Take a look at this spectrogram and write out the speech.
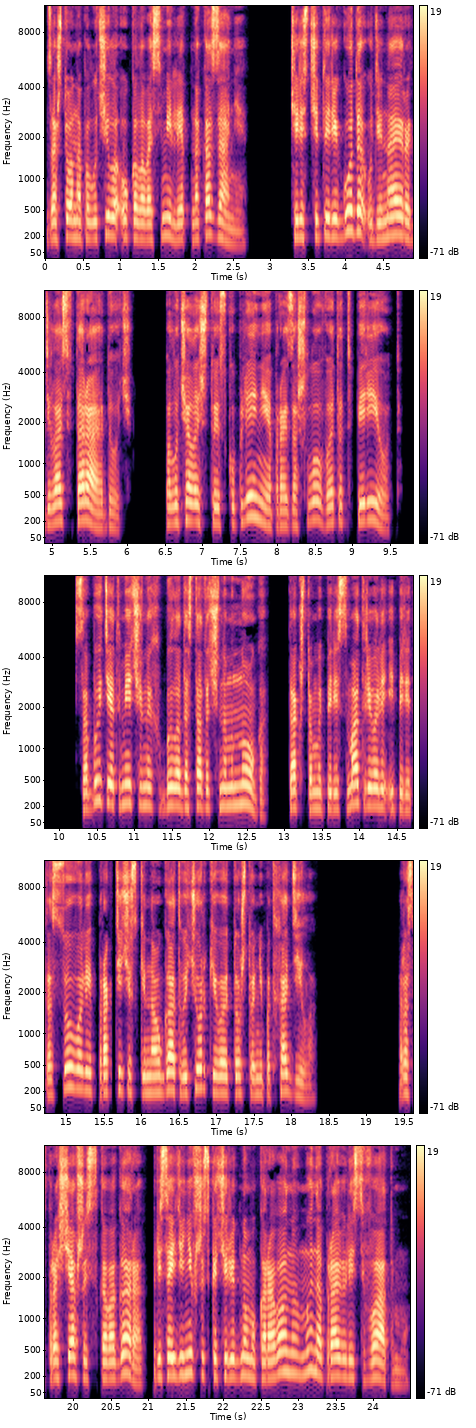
за что она получила около восьми лет наказания. Через четыре года у Динаи родилась вторая дочь. Получалось, что искупление произошло в этот период. Событий отмеченных было достаточно много, так что мы пересматривали и перетасовывали, практически наугад вычеркивая то, что не подходило. Распрощавшись с Кавагара, присоединившись к очередному каравану, мы направились в Атму.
